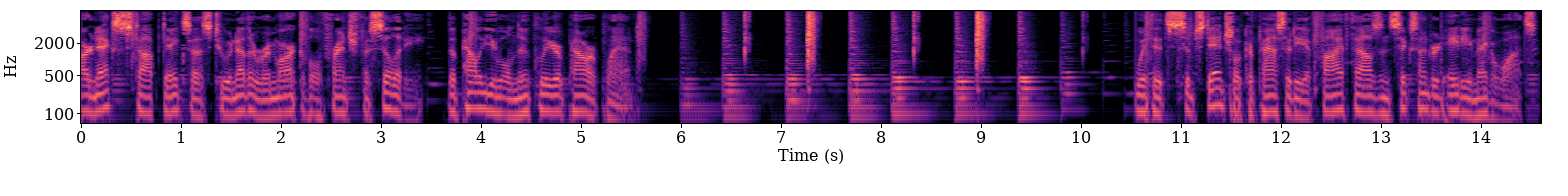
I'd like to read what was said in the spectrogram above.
Our next stop takes us to another remarkable French facility, the Paluel Nuclear Power Plant. With its substantial capacity of 5,680 megawatts,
